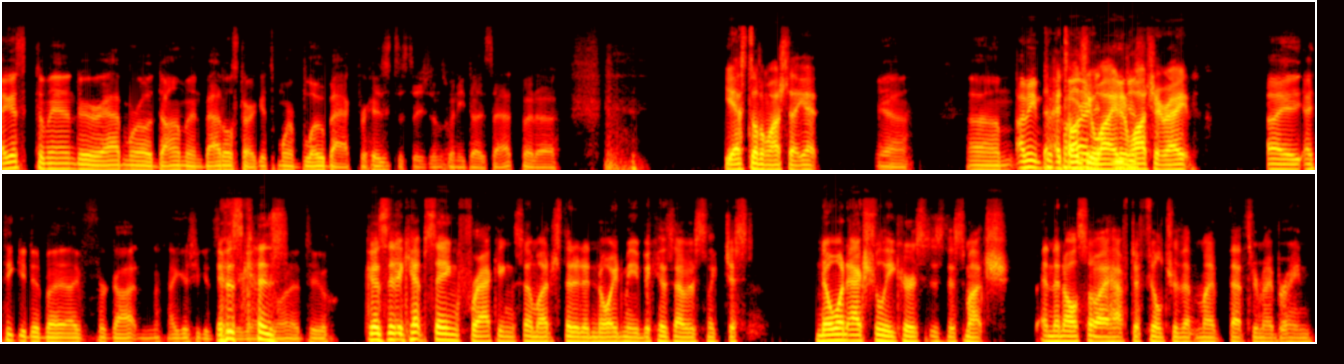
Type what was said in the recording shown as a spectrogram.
I guess Commander Admiral Adama in Battlestar gets more blowback for his decisions when he does that, but uh, Yeah, I still don't watch that yet. yeah. Um, I mean, I told you Picard, why I didn't just- watch it, right? I I think you did, but I've forgotten. I guess you could say It was again if 'cause- you wanted to. because they kept saying fracking so much that it annoyed me because I was like, just no one actually curses this much, and then also I have to filter that my that through my brain.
